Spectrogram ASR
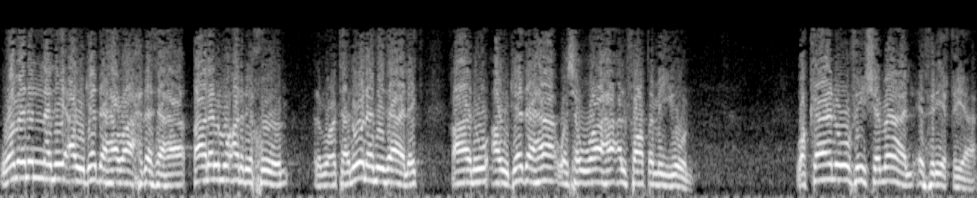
ومن الذي أوجدها وأحدثها؟ قال المؤرخون المعتنون بذلك قالوا أوجدها وسواها الفاطميون. وكانوا في شمال إفريقيا.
